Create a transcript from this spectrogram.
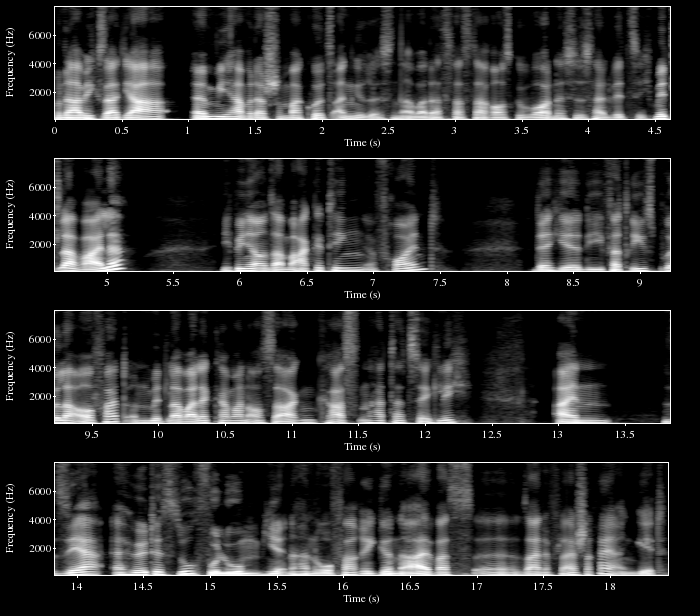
Und da habe ich gesagt, ja, irgendwie haben wir das schon mal kurz angerissen. Aber das, was daraus geworden ist, ist halt witzig. Mittlerweile, ich bin ja unser Marketing-Freund, der hier die Vertriebsbrille aufhat. Und mittlerweile kann man auch sagen, Carsten hat tatsächlich ein sehr erhöhtes Suchvolumen hier in Hannover, regional, was äh, seine Fleischerei angeht.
